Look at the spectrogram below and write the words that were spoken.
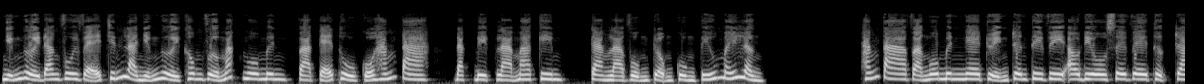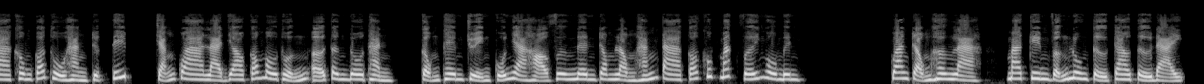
những người đang vui vẻ chính là những người không vừa mắt ngô minh và kẻ thù của hắn ta, đặc biệt là ma kim, càng là vụng trộm cuồng tiếu mấy lần. Hắn ta và ngô minh nghe truyện trên tv audio cv thực ra không có thù hằn trực tiếp, chẳng qua là do có mâu thuẫn ở tân đô thành, cộng thêm chuyện của nhà họ vương nên trong lòng hắn ta có khúc mắc với ngô minh. Quan trọng hơn là, ma kim vẫn luôn tự cao tự đại,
